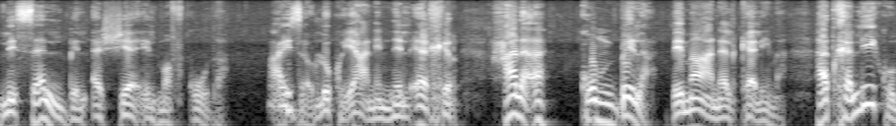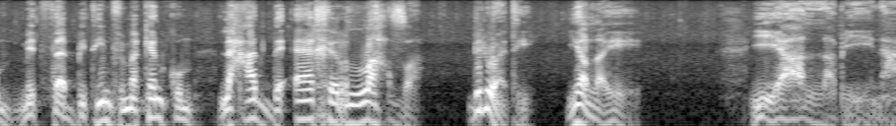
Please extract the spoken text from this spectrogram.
لسلب الأشياء المفقودة. عايز أقول لكم يعني من الآخر حلقة قنبلة بمعنى الكلمة. هتخليكم متثبتين في مكانكم لحد آخر لحظة. دلوقتي. يلا إيه. يلا بينا.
